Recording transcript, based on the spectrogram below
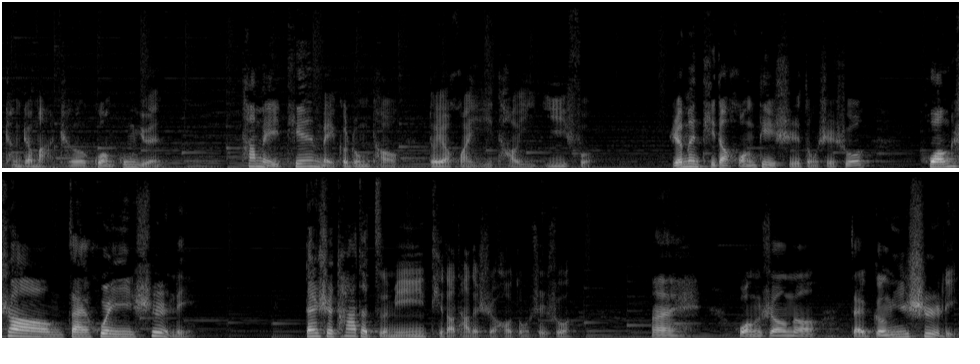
乘着马车逛公园，他每天每个钟头都要换一套衣衣服。人们提到皇帝时，总是说：“皇上在会议室里。”但是他的子民一提到他的时候，总是说：“哎，皇上呢，在更衣室里。”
